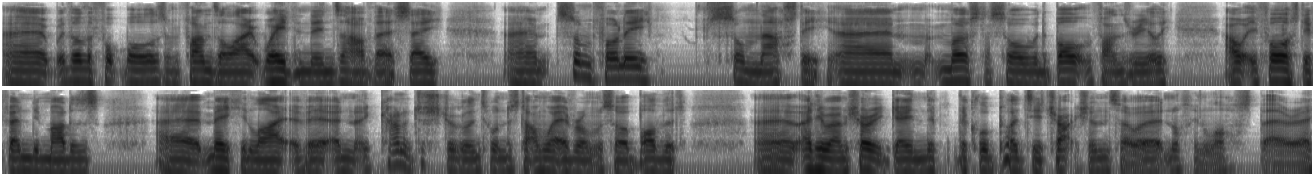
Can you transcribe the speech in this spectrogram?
Uh, with other footballers and fans alike wading in to have their say. Um, some funny, some nasty. Um, most I saw were the Bolton fans really out in force defending Madders, uh, making light of it, and kind of just struggling to understand why everyone was so bothered. Uh, anyway, I'm sure it gained the, the club plenty of traction, so uh, nothing lost there. Eh?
